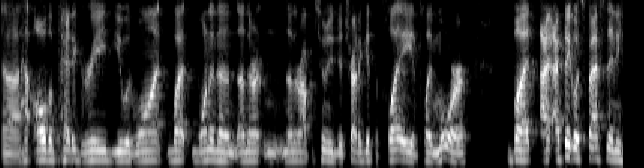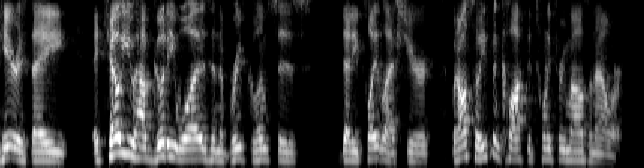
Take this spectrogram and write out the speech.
Uh, all the pedigree you would want, but wanted another another opportunity to try to get to play and play more. But I, I think what's fascinating here is they they tell you how good he was in the brief glimpses that he played last year, but also he's been clocked at 23 miles an hour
